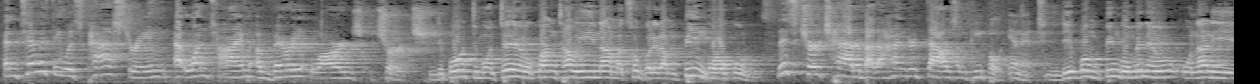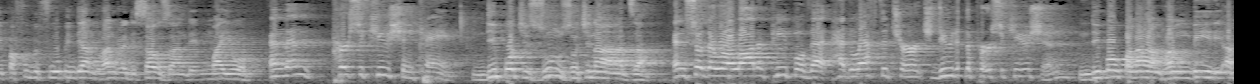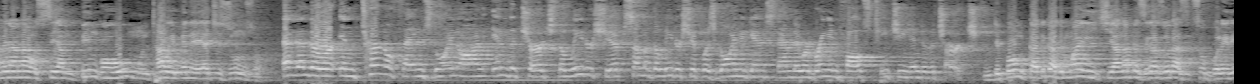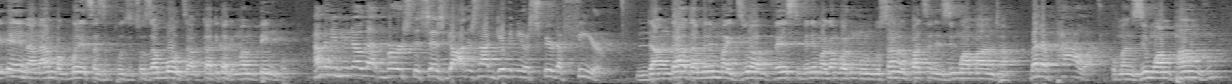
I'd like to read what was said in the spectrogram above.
Amalembera kwa mbusa wake wa chichepere amene ama- amati naye timoteyo And Timothy was pastoring at one time a very large church. ndipo timoteyo kwa nthawi ina amatsogolera mpingo waukulu This church had about 100,000 people in it. ndipo mpingo umenewu unali pafupifupi ndi anthu 100,000 mwa iwo And then persecution came. Ndipo chizunzo chinadza And so there were a lot of people that had left the church due to the persecution. ndipo panali anthu ambiri amene anawusiya mpingowu mu nthawi imeneyi ya chizunzo And then there were internal things going on in the church. The leadership, some of the leadership was going against them. They were bringing false teaching into the church. Ndipo mkatikati mwa ichi anapezeka zoti azitsogoleri ena anayamba kubweretsa ziphunzitso zabodza mkatikati mwa mpingo How many of you know that verse that says God has not given you a spirit of fear, ndangati amene mmayidziwa vesi imene makamba kuti mulungu sanakupatseni mzimu wa but of power, koma mzimu wa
